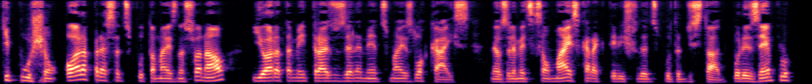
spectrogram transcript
que puxam, ora para essa disputa mais nacional, e ora também traz os elementos mais locais, né, os elementos que são mais característicos da disputa de Estado. Por exemplo,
